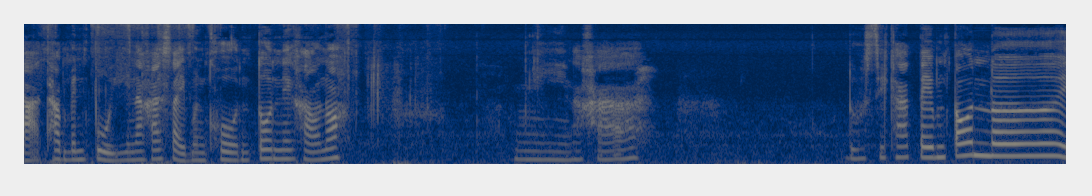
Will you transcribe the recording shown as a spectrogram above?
าทำเป็นปุ๋ยนะคะ ใส่บนโคนต้นให้เขาเนาะนี่นะคะ ดูสิคะเต็มต้นเลย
